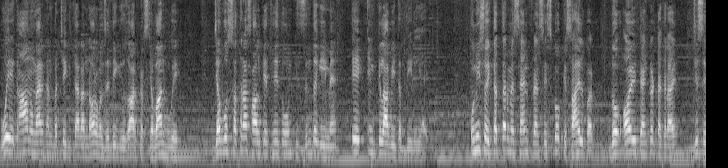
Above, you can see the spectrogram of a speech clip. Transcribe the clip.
वो एक आम अमेरिकन बच्चे की तरह नॉर्मल ज़िंदगी गुजार कर जवान हुए। जब वो 17 साल के थे तो उनकी ज़िंदगी में एक इनकलाबी तब्दीली आई। 1971 में सैन फ्रांसिस्को के साहिल पर दो ऑयल टैंकर टकराए, जिससे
